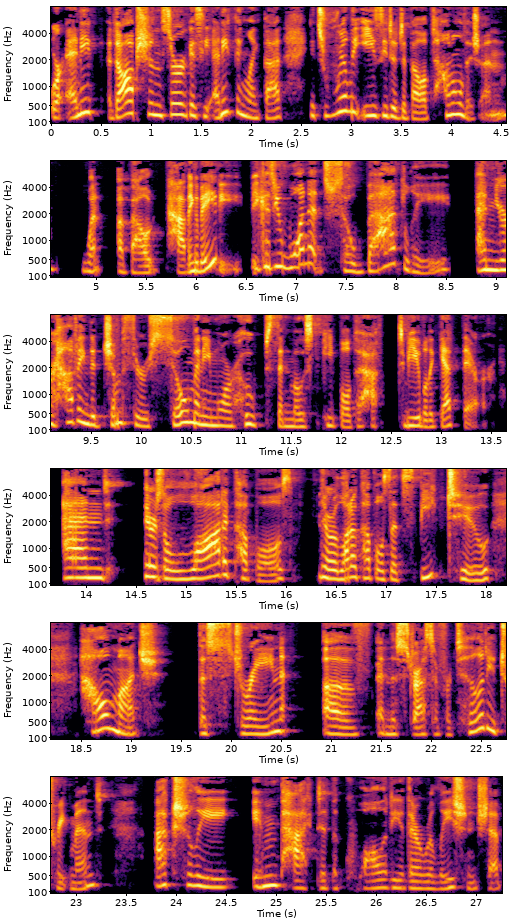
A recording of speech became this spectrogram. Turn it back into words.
or any adoption, surrogacy, anything like that, it's really easy to develop tunnel vision when about having a baby because you want it so badly and you're having to jump through so many more hoops than most people to have to be able to get there. And there's a lot of couples, there are a lot of couples that speak to how much the strain of and the stress of fertility treatment actually impacted the quality of their relationship.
